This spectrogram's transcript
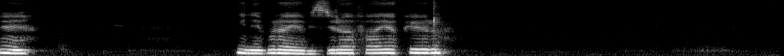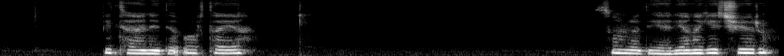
Ve yine buraya bir zürafa yapıyorum. Bir tane de ortaya. Sonra diğer yana geçiyorum.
